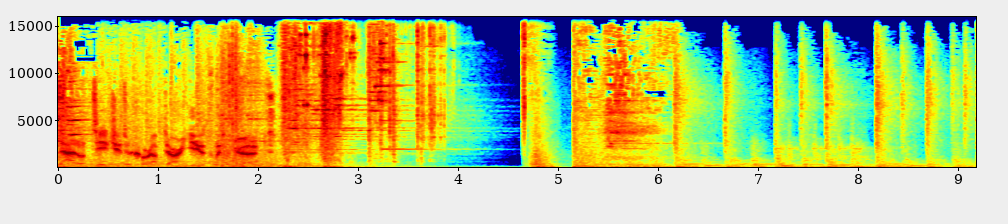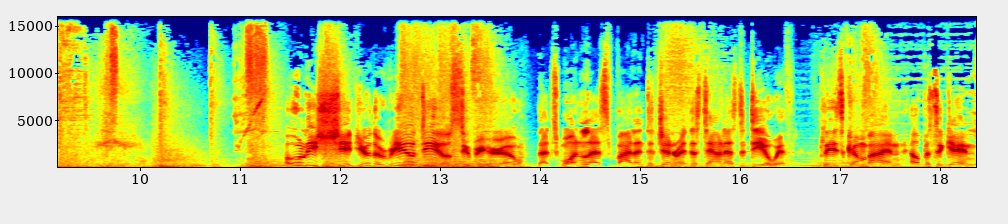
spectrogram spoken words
That'll teach you to corrupt our youth with drugs. Holy shit, you're the real deal, superhero. That's one less violent degenerate this town has to deal with. Please come by and help us again.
